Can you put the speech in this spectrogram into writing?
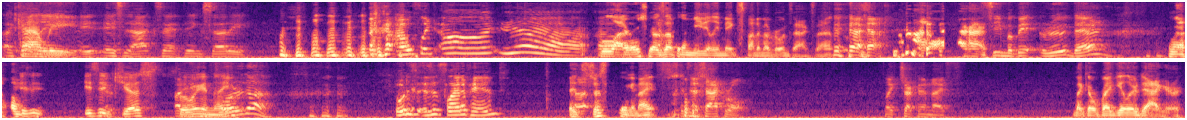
Uh, Kelly. Kelly. It, it's an accent thing, sorry. I was like, oh, yeah. Uh, Lyra shows up and immediately makes fun of everyone's accent. Seem a bit rude there. well, Is it? Is it just throwing a knife? Florida? what is, is it sleight of hand? it's just throwing a knife, It's an attack roll. Like chucking a knife. like a regular dagger.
